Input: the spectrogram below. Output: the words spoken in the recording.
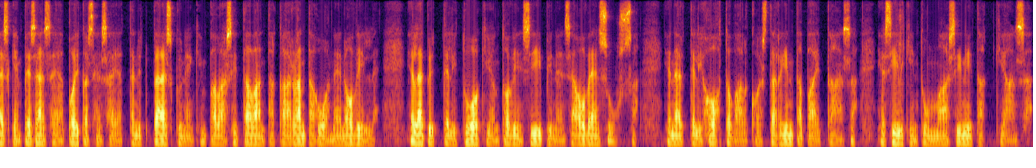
Äsken pesänsä ja poikasensa jättänyt pääskynenkin palasi tavan takaa rantahuoneen oville ja läpytteli tuokion tovin siipinensä oven suussa ja näytteli hohtovalkoista rintapaitaansa ja silkin tummaa sinitakkiansa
